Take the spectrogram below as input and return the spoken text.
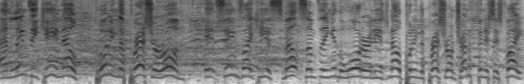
And Lindsay Keane now putting the pressure on. It seems like he has smelt something in the water and he's now putting the pressure on, trying to finish this fight.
